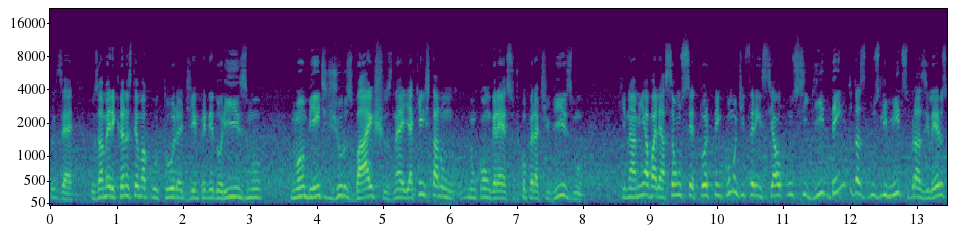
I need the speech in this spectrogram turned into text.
Pois é. Os americanos têm uma cultura de empreendedorismo, num ambiente de juros baixos, né? E aqui a gente está num, num congresso de cooperativismo, que na minha avaliação é um setor que tem como diferencial conseguir, dentro das, dos limites brasileiros,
